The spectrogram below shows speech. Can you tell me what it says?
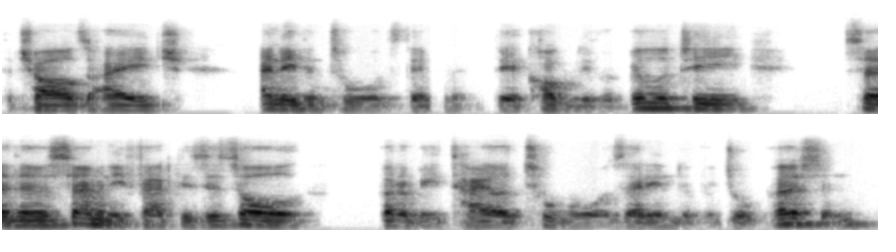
the child's age and even towards their, their cognitive ability. So there are so many factors. It's all got to be tailored towards that individual person.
